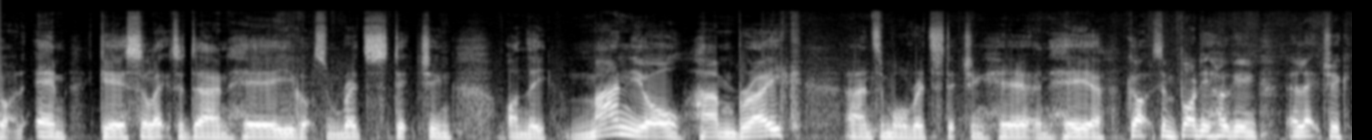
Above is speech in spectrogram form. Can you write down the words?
got an M gear selector down here. You've got some red stitching on the manual handbrake and some more red stitching here and here. Got some body hugging electric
